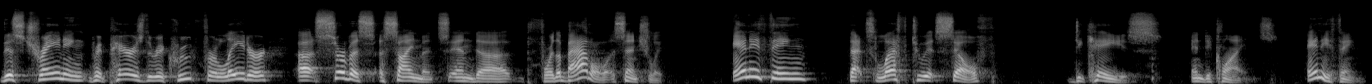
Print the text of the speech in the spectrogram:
This training prepares the recruit for later uh, service assignments and uh, for the battle, essentially. Anything that's left to itself decays and declines. Anything,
